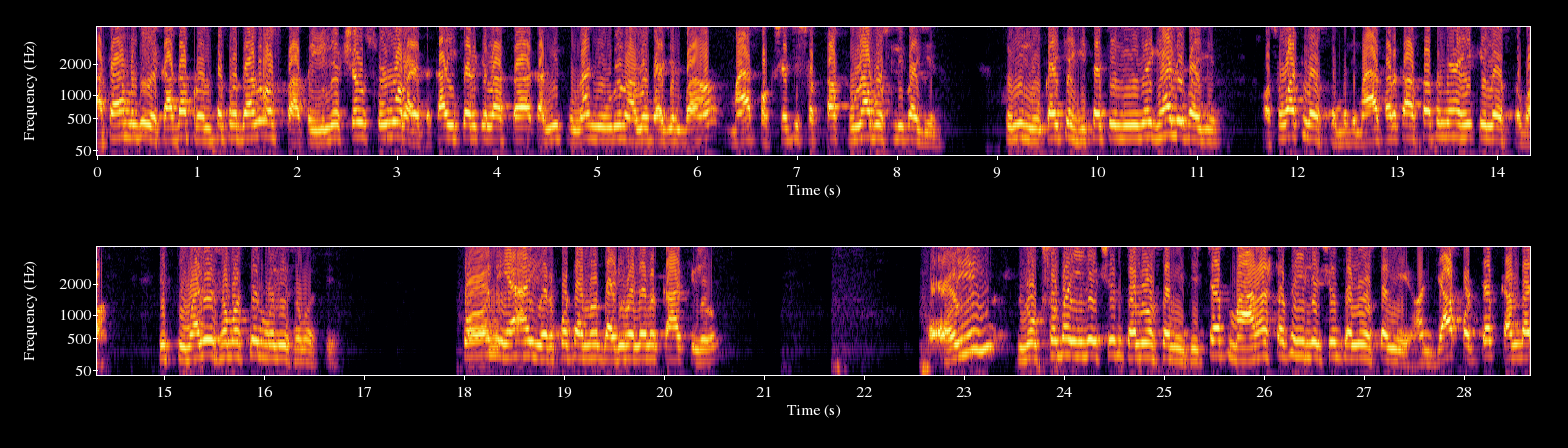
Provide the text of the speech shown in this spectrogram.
आता म्हणजे एखादा पंतप्रधान असता तर इलेक्शन समोर आहे तर काय विचार केला असता? का मी पुन्हा निवडून आलो पाहिजे बा? माझ्या पक्षाची सत्ता पुन्हा बसली पाहिजे. तर मी लोकांच्या हिताचे निर्णय घ्यायला पाहिजे. असं वाटलं असतं. म्हणजे माझ्यासारखं असता तर मी हे केलं असतं बा. हे तुम्हाला समजते आणि मला समजते. पण ह्या एअरपोर्टानं दाढीवाल्यानं काय केलं? ऑईल लोकसभा इलेक्शन चालू असताना त्याच्यात महाराष्ट्राचं इलेक्शन चालू असताना आणि ज्या पट्ट्यात कांदा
